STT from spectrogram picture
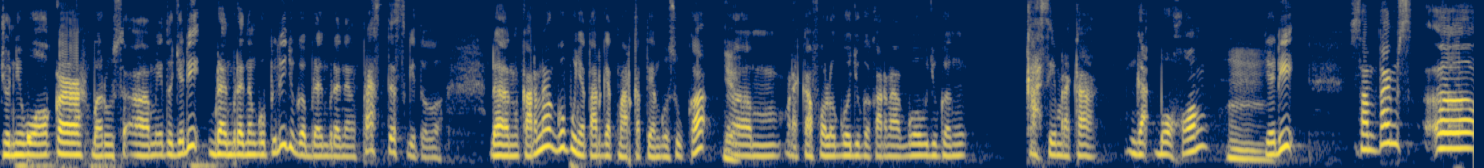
Johnny Walker baru um, itu jadi brand-brand yang gue pilih juga brand-brand yang prestige gitu loh dan karena gue punya target market yang gue suka Yeah. em, mereka follow gue juga karena gue juga kasih mereka nggak bohong Hmm. jadi sometimes eh,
